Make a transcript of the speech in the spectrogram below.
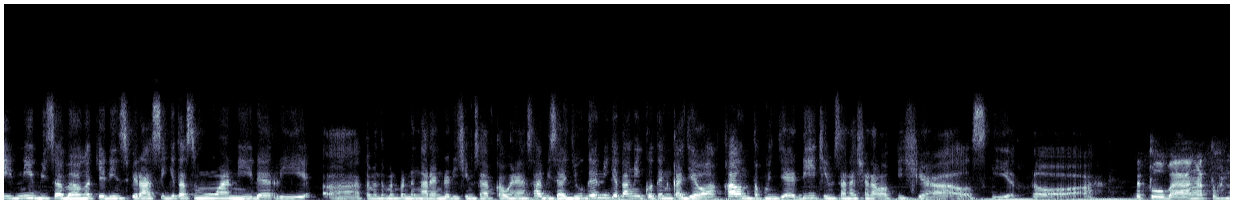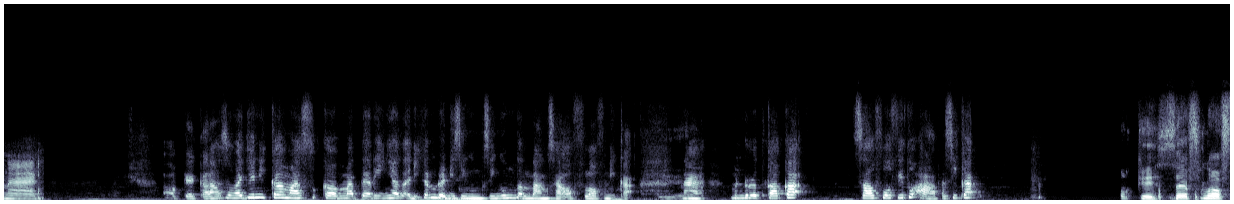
ini bisa banget jadi inspirasi kita semua nih dari uh, teman-teman pendengar yang dari Cimsa FKWNSH bisa juga nih kita ngikutin Kak Jawaka untuk menjadi Cimsa National Officials gitu. Betul banget tuh Nad. Oke, Kak, langsung aja nih Kak masuk ke materinya. Tadi kan udah disinggung-singgung tentang self love nih Kak. Iya. Nah, menurut Kakak self love itu apa sih Kak? Oke, self love.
